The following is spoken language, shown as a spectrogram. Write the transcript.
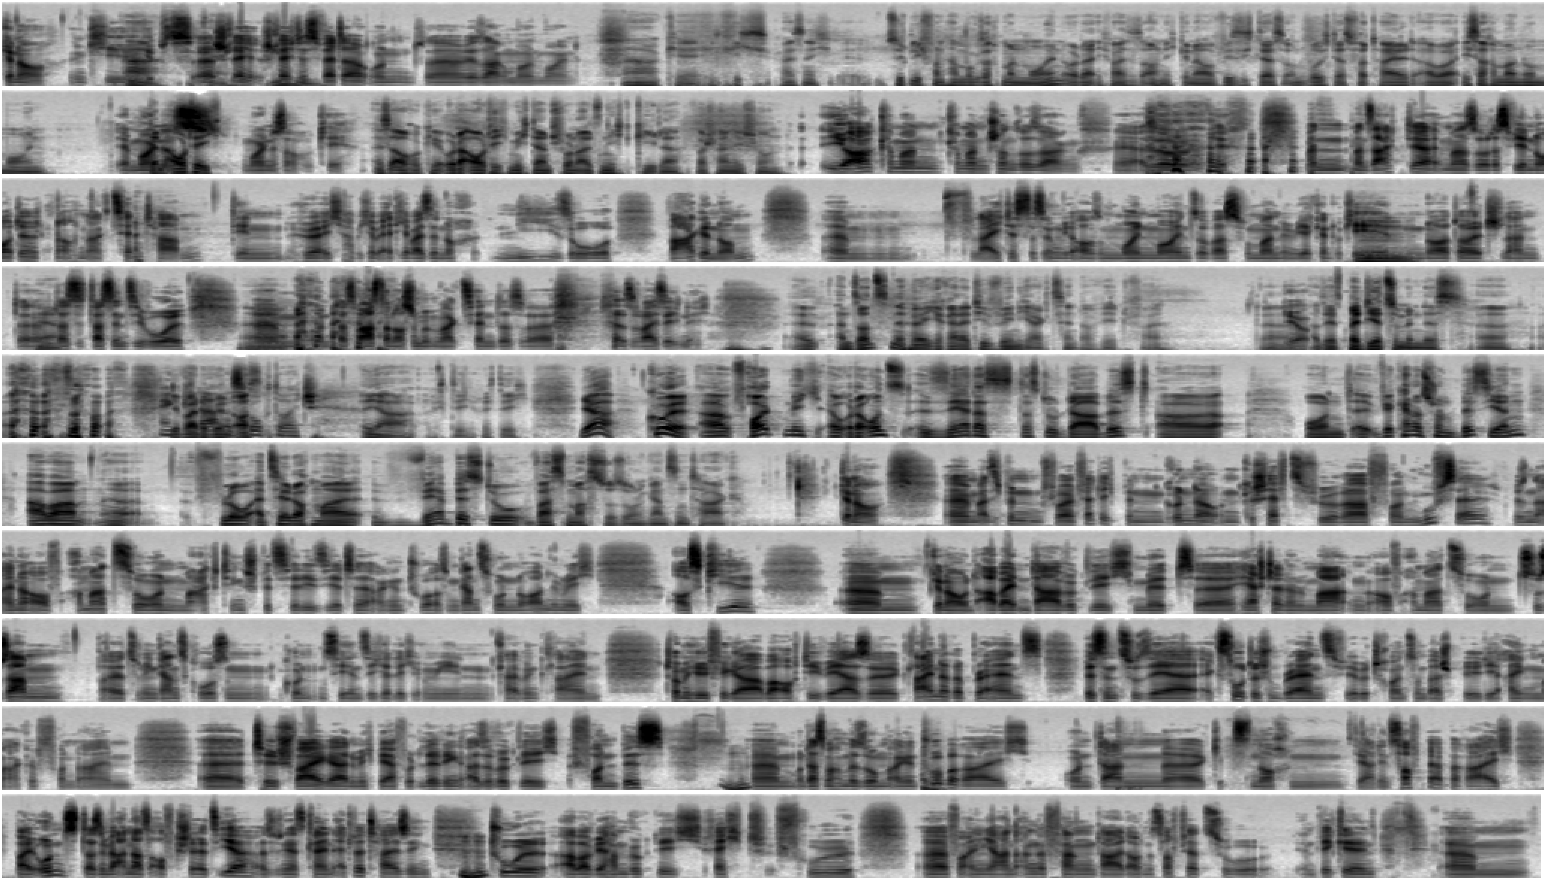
Genau, in Kiel ah, gibt es äh, schle schlechtes mhm. Wetter und äh, wir sagen Moin Moin. Ah, okay. Ich, ich, weiß nicht, südlich von Hamburg sagt man Moin oder ich weiß es auch nicht genau, wie sich das und wo sich das verteilt, aber ich sage immer nur Moin. Ja, Moin, dann oute ist, ich, Moin ist auch okay. Ist auch okay. Oder oute ich mich dann schon als Nicht-Kieler? Wahrscheinlich schon. Ja, kann man, kann man schon so sagen. Ja, also wir, man, man sagt ja immer so, dass wir Norddeutschen auch einen Akzent haben. Den höre ich, habe ich aber ehrlicherweise noch nie so wahrgenommen. Ähm, vielleicht ist das irgendwie auch so ein Moin Moin sowas, wo man irgendwie erkennt, okay, mm. in Norddeutschland, äh, ja. das, das sind sie wohl. Ja. Ähm, und das war es dann auch schon mit dem Akzent, das, äh, das weiß ich nicht. Äh, ansonsten höre ich relativ wenig Akzent auf jeden Fall. Äh, ja. Also jetzt bei dir zumindest. Äh, also, Ein klares Hochdeutsch. Ja, richtig, richtig. Ja, cool. Äh, freut mich oder uns sehr, dass, dass du da bist. und wir kennen uns schon ein bisschen, aber Flo, erzähl doch mal, wer bist du, was machst du so den ganzen Tag? Genau. Ähm, also ich bin Florian Fett, ich bin Gründer und Geschäftsführer von MoveCell. Wir sind eine auf Amazon Marketing spezialisierte Agentur aus dem ganz hohen Norden, nämlich aus Kiel. Ähm, genau, und arbeiten da wirklich mit äh, Herstellern und Marken auf Amazon zusammen. Bei zu den ganz großen Kunden zählen sicherlich irgendwie ein Calvin Klein, Tommy Hilfiger, aber auch diverse kleinere Brands, bis hin zu sehr exotischen Brands. Wir betreuen zum Beispiel die Eigenmarke von einem äh, Till Schweiger, nämlich Barefoot Living, also wirklich von bis. Mhm. Ähm, und das machen wir so im Agenturbereich und dann äh, gibt es noch einen, ja, den Softwarebereich bei uns. Da sind wir anders aufgestellt als ihr. Also wir sind jetzt kein Advertising-Tool, mhm. aber wir haben wirklich recht früh, äh, vor einigen Jahren, angefangen, da halt auch eine Software zu entwickeln. Ähm,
